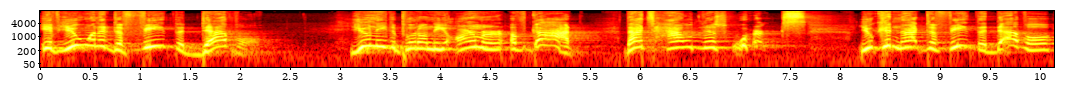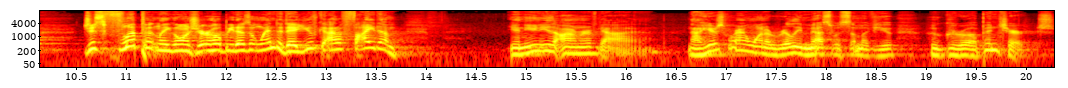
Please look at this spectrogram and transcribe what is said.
If you want to defeat the devil, you need to put on the armor of God. That's how this works. You cannot defeat the devil just flippantly going, sure hope he doesn't win today. You've got to fight him. And you need the armor of God. Now, here's where I want to really mess with some of you who grew up in church.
